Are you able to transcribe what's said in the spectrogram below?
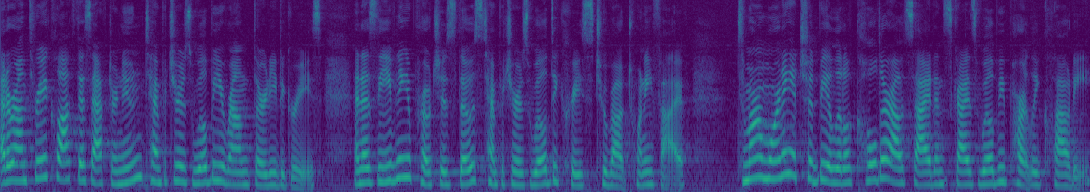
At around 3 o'clock this afternoon, temperatures will be around 30 degrees. And as the evening approaches, those temperatures will decrease to about 25. Tomorrow morning, it should be a little colder outside and skies will be partly cloudy.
